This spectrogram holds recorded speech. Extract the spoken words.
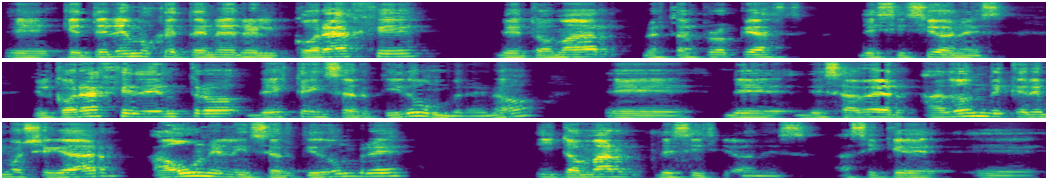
eh, que tenemos que tener el coraje de tomar nuestras propias decisiones, el coraje dentro de esta incertidumbre, ¿no? Eh, de, saber a dónde queremos llegar, aún en la incertidumbre, y tomar decisiones. Así que eh,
